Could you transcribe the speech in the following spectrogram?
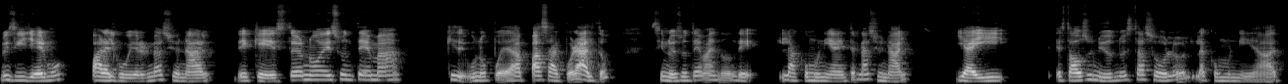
Luis Guillermo, para el gobierno nacional, de que esto no es un tema que uno pueda pasar por alto, sino es un tema en donde la comunidad internacional, y ahí Estados Unidos no está solo, la comunidad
